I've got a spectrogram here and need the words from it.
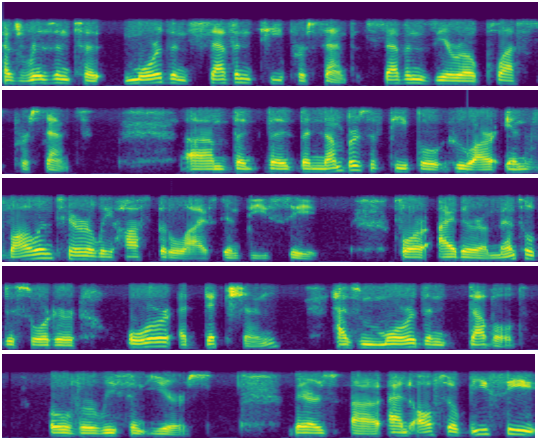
has risen to more than 70%, 70 plus percent. Um, the, the, the numbers of people who are involuntarily hospitalized in BC for either a mental disorder or addiction has more than doubled over recent years. There's uh, and also BC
